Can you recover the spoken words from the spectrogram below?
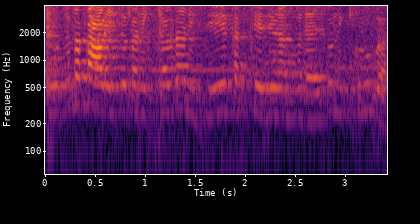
ਉਹ ਚੋਂ ਤਾਂ ਕਾਲੇ ਚੋਂ ਤਾਂ ਨਿਕਲਦਾ ਨਹੀਂ ਸੀ, ਇਹ ਕੱਚੇ ਜਿਹੇ ਰੰਗ ਦਾ ਇਹ ਚੋਂ ਨਿਕਲੂਗਾ।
